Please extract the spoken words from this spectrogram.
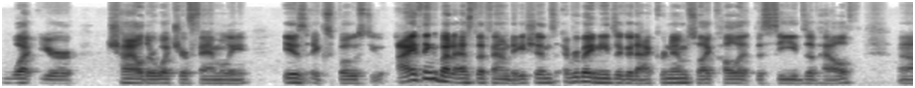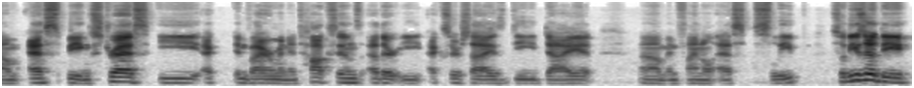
what your child or what your family is exposed to. I think about it as the foundations. Everybody needs a good acronym, so I call it the seeds of health. Um, S being stress, E environment and toxins, other E exercise, D diet, um, and final S sleep. So these are the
